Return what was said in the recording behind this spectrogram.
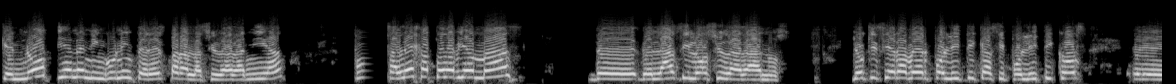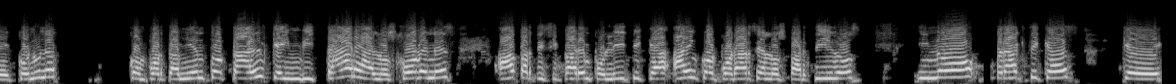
que no tienen ningún interés para la ciudadanía, pues aleja todavía más de, las y los ciudadanos. Yo quisiera ver políticas y políticos eh, con un comportamiento tal que invitara a los jóvenes a participar en política, a incorporarse a los partidos y no prácticas que,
